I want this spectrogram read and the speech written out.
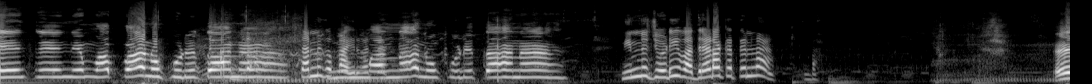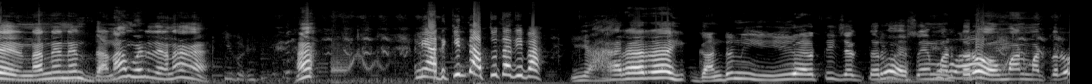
ಹೆಂಡ್ತಿ ನಿಮ್ಮ ಅಪ್ಪನು ಕುಡಿತಾನ. ತಣ್ಣಗ ಬಾ ನಿಮ್ಮ ಅಣ್ಣನು ಕುಡಿತಾನ. ನಿನ್ನ ಜೋಡಿ ಒದ್ರಾಡಕತ್ತಿಲ್ಲ ಬಾ. ಏ ನನ್ನ ದನ ಮಾಡಿದೇನ? ಹಾ? ನೀ ಅದಕ್ಕಿಂತ ಹತ್ತುತ್ತದಿ ಬಾ. ಯಾರ ಗಂಡನ ಈ ಅಳತಿ ಜಗ್ತಾರೋ ಅಸಹ್ಯ ಮಾಡ್ತಾರೋ ಅವಮಾನ ಮಾಡ್ತಾರೋ?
